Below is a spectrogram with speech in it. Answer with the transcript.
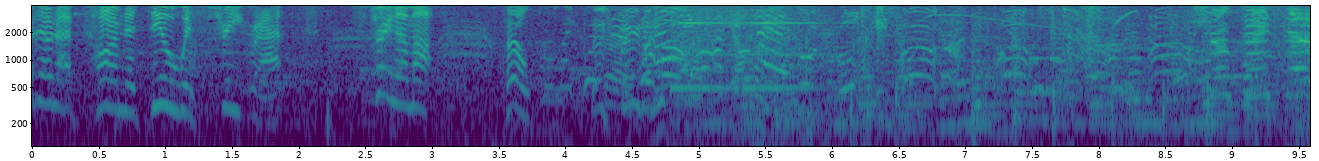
I don't have time to deal with street rats. String them up. Help! There's been a lot! Shoot it there!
